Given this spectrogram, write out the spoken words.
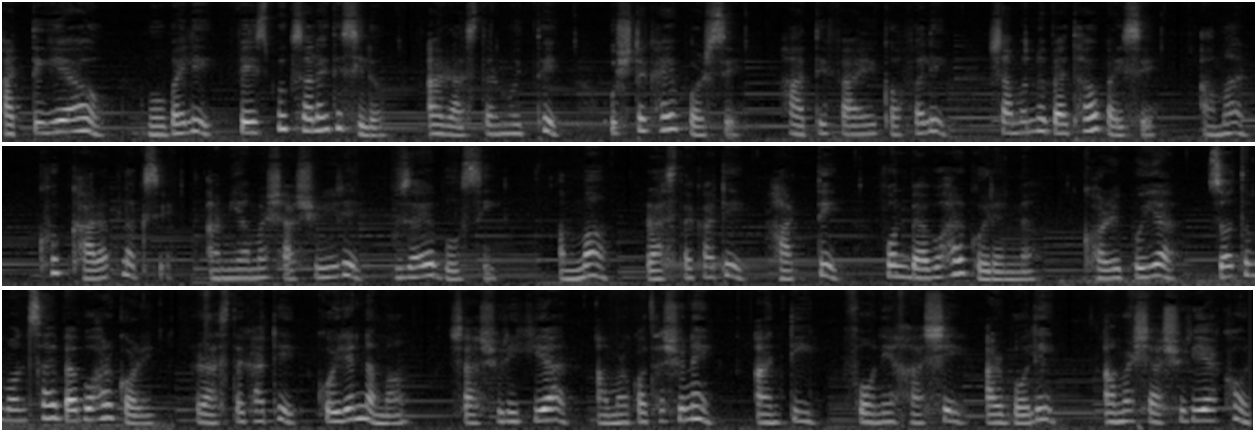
হাঁটতে গিয়াও মোবাইলে ফেসবুক চালাইতেছিল আর রাস্তার মধ্যে উষ্টা খায়ে পড়ছে। হাতে ফায়ে কফালে সামান্য ব্যথাও পাইছে। আমার খুব খারাপ লাগছে। আমি আমার শাশুড়িরে বুঝাইয়া বলছি, আম্মা, রাস্তাঘাটে হাঁটতে ফোন ব্যবহার করেন না। ঘরে বইয়া যত মন চায় ব্যবহার করেন। রাস্তাঘাটে কইরেন না, মা। শাশুড়ি কি আর আমার কথা শুনে আন্টি ফোনে হাসে আর বলে আমার শাশুড়ি এখন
